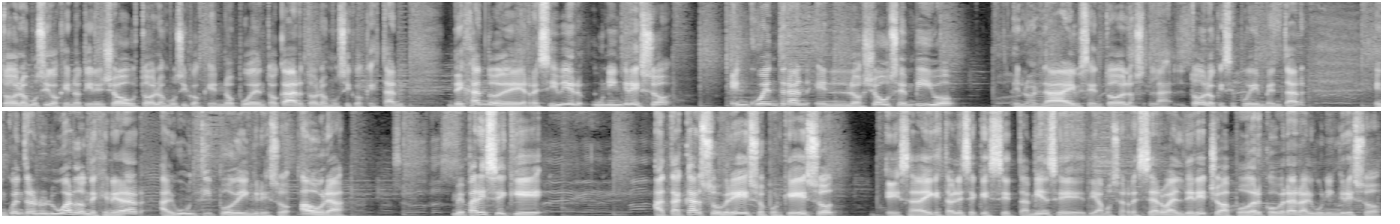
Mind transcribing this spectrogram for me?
Todos los músicos que no tienen shows, todos los músicos que no pueden tocar, todos los músicos que están dejando de recibir un ingreso, encuentran en los shows en vivo, en los lives, en todo lo que se puede inventar, encuentran un lugar donde generar algún tipo de ingreso. Ahora, me parece que atacar sobre eso, porque eso es ahí que establece que se, también se, digamos, se reserva el derecho a poder cobrar algún ingreso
